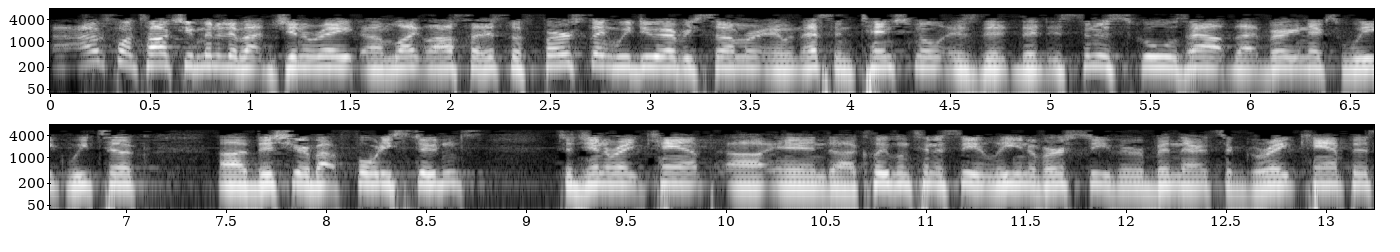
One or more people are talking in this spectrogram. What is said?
I just want to talk to you a minute about Generate. Um, like Lyle said, it's the first thing we do every summer, and that's intentional. Is that, that as soon as school's out, that very next week, we took uh, this year about 40 students to Generate Camp uh, in uh, Cleveland, Tennessee, at Lee University. If you've ever been there, it's a great campus.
